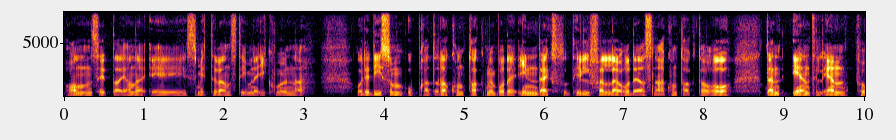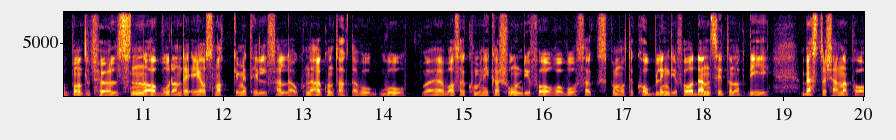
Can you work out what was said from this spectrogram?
han sitter gjerne i smittevernsteamene i kommunene. Og det er de som oppretter da kontakt med både indeks, altså tilfelle, og deres nærkontakter. Og den én-til-én-følelsen av hvordan det er å snakke med tilfeller og nærkontakter, hvor, hvor, hva slags kommunikasjon de får, og hvor slags på en måte kobling de får, den sitter nok de best å kjenne på.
